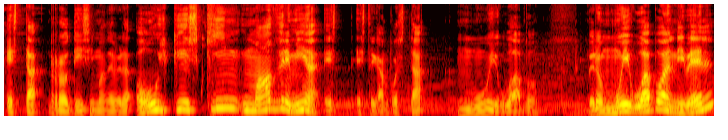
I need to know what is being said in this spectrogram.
Está rotísimo, de verdad. ¡Uy, qué skin! ¡Madre mía! Este campo está muy guapo. Pero muy guapo al nivel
